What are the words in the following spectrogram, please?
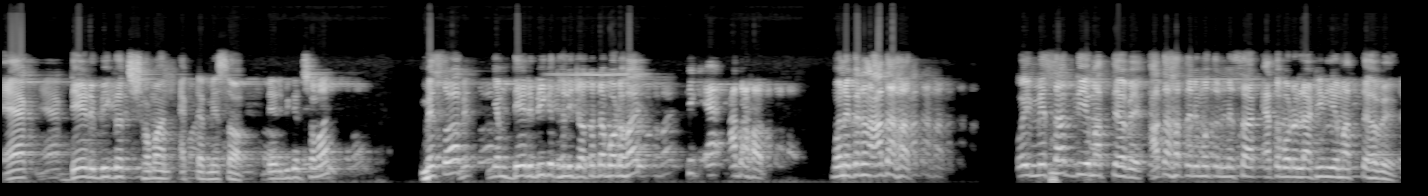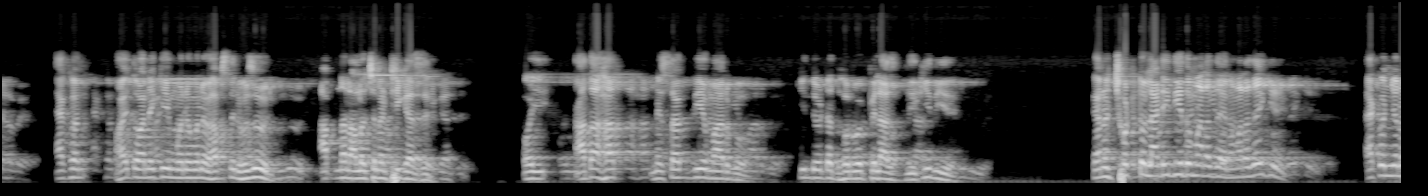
এক দেড় বিগত সমান একটা মেসক। দেড় বিগত সমান? মেসক? যেমন দেড় বিগত হলে যতটা বড় হয়, ঠিক আধা হাত। মনে করেন আধা হাত। ওই মেসাক দিয়ে মারতে হবে। আধা হাতের মতন মেসাক, এত বড় লাঠি দিয়ে মারতে হবে। এখন হয়তো অনেকেই মনে মনে ভাবছেন, হুজুর, আপনার আলোচনা ঠিক আছে। ওই আধা হাত মেসাক দিয়ে মারবো, কিন্তু ওটা ধরবো প্লাস দিয়ে, কি দিয়ে? কেন ছোট্ট লাঠি দিয়ে তো মারা যায় না? মারা যায় কি? এখন যেন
